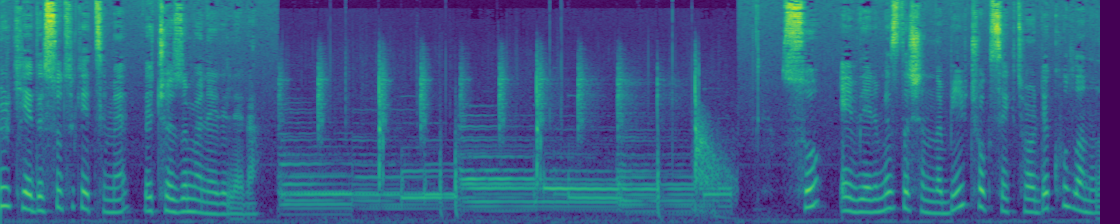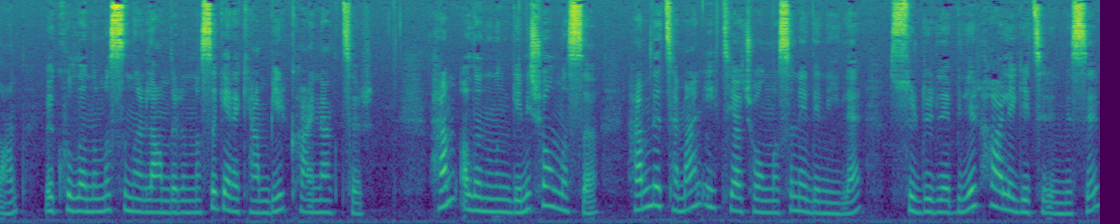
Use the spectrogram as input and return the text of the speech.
Türkiye'de su tüketimi ve çözüm önerileri. Su, evlerimiz dışında birçok sektörde kullanılan ve kullanımı sınırlandırılması gereken bir kaynaktır. Hem alanının geniş olması hem de temel ihtiyaç olması nedeniyle sürdürülebilir hale getirilmesi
